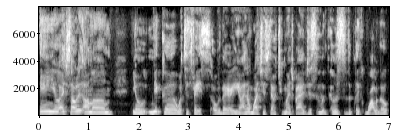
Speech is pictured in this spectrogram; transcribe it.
And you know, I saw it on um, you know, Nick, uh, what's his face over there? You know, I don't watch his stuff too much, but I just listened to the clip a while ago,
